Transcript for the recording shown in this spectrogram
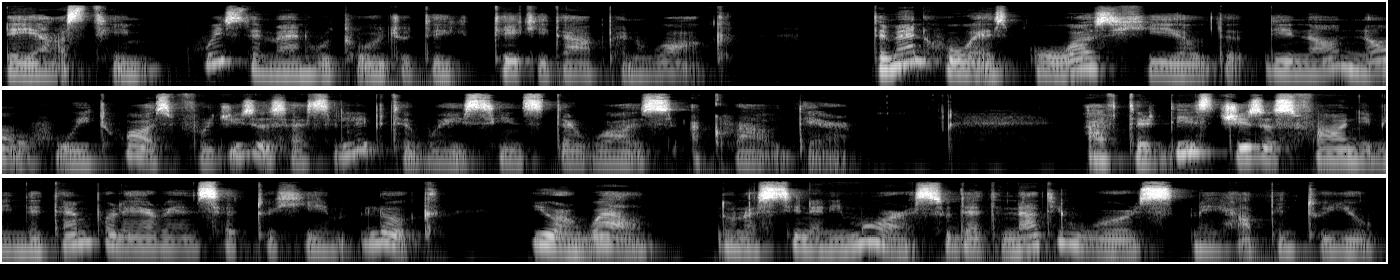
They asked him, Who is the man who told you to take it up and walk? The man who was, healed did not know who it was, for Jesus had slipped away since there was a crowd there. After this, Jesus found him in the temple area and said to him, Look, you are well. Do not sin any more, so that nothing worse may happen to you.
